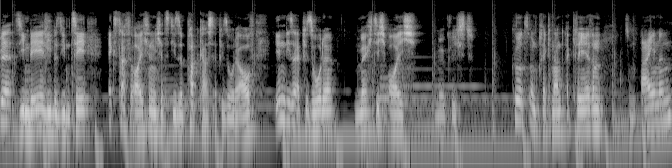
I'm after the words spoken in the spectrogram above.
Liebe 7b, liebe 7c, extra für euch nehme ich jetzt diese Podcast-Episode auf. In dieser Episode möchte ich euch möglichst kurz und prägnant erklären, zum einen,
